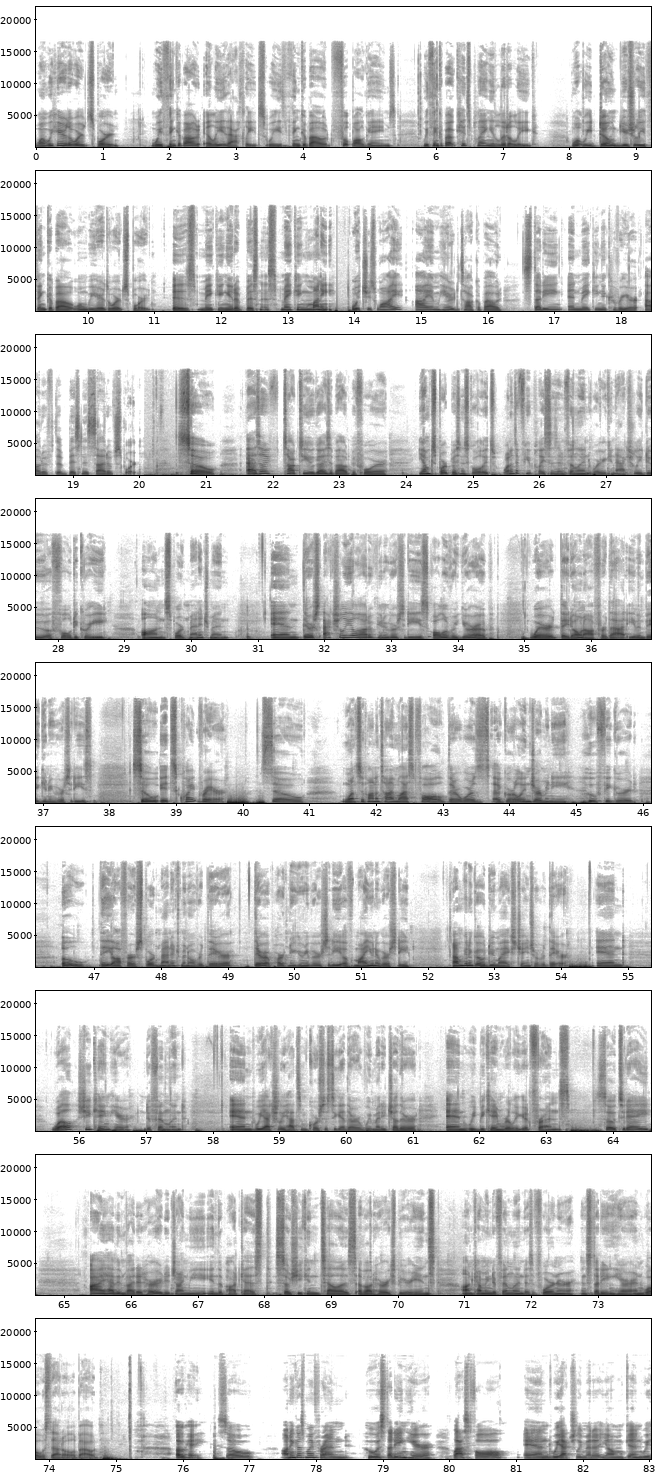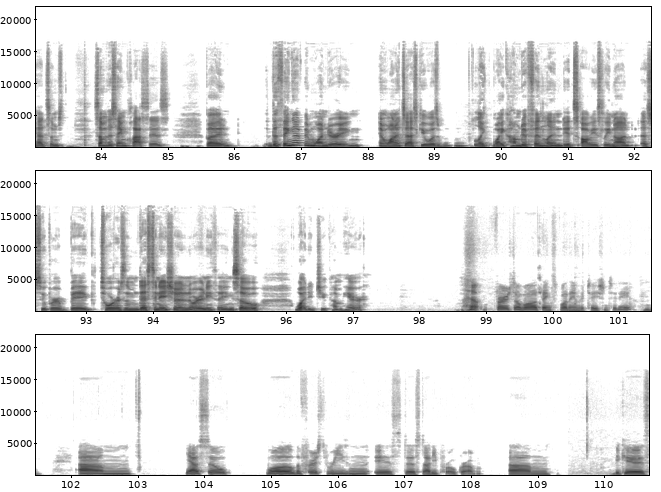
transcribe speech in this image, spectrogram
when we hear the word sport, we think about elite athletes, we think about football games, we think about kids playing in Little League. What we don't usually think about when we hear the word sport is making it a business, making money, which is why I am here to talk about studying and making a career out of the business side of sport. So, as I've talked to you guys about before, Young Sport Business School, it's one of the few places in Finland where you can actually do a full degree on sport management. And there's actually a lot of universities all over Europe where they don't offer that, even big universities. So it's quite rare. So once upon a time last fall, there was a girl in Germany who figured, oh, they offer sport management over there. They're a partner university of my university. I'm going to go do my exchange over there. And well, she came here to Finland and we actually had some courses together. We met each other and we became really good friends. So today, I have invited her to join me in the podcast so she can tell us about her experience on coming to Finland as a foreigner and studying here and what was that all about. Okay, so Annika's my friend who was studying here last fall and we actually met at JAMK and we had some some of the same classes. But the thing I've been wondering and wanted to ask you was like why come to Finland? It's obviously not a super big tourism destination or anything. So why did you come here? First of all, thanks for the invitation today. Um, yeah, so well, the first reason is the study program. Um, because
